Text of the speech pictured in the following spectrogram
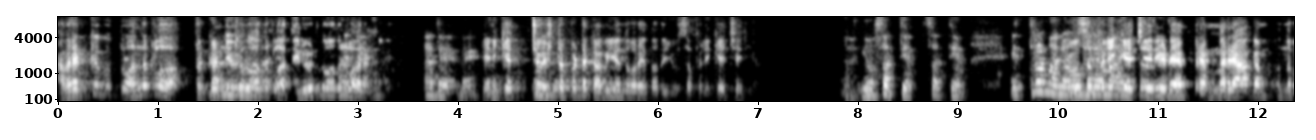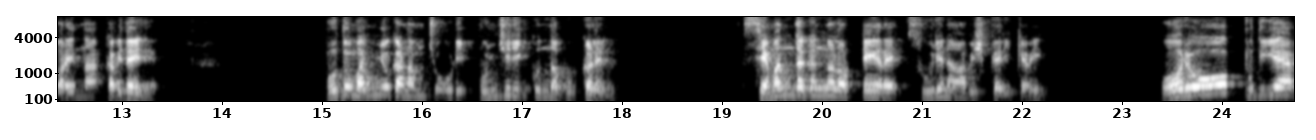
അവരൊക്കെ വന്നിട്ടുള്ളതാ. തൃക്കണ്ടിയൂരിൽ വന്നിട്ടുള്ളതാ. തിരൂരിൽ അതെ അതെ. എനിക്ക് ഏറ്റവും ഇഷ്ടപ്പെട്ട കവി എന്ന് പറയുന്നത് യൂസഫ് അലി കേച്ചേരിയാണ്. അയ്യോ സത്യം സത്യം. എത്ര യൂസഫ് അലി കേച്ചേരിയുടെ ബ്രഹ്മരാഗം എന്ന് പറയുന്ന കവിതയിൽ പുതുമഞ്ഞു കണം ചൂടി പുഞ്ചിരിക്കുന്ന പൂക്കളിൽ സ്യമന്തകങ്ങൾ ഒട്ടേറെ സൂര്യനാവിഷ്കരിക്കവേ. ഓരോ പുതിയ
